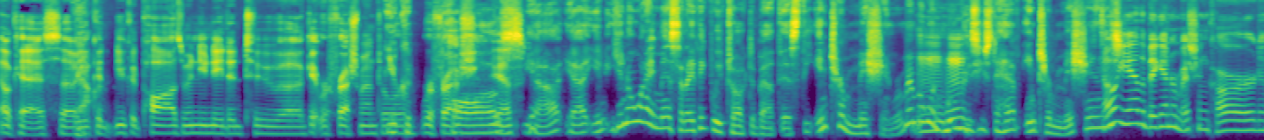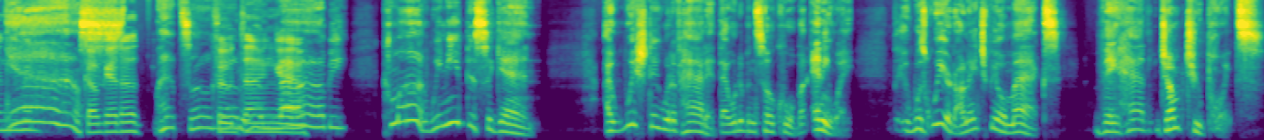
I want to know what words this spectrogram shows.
okay, so Yeah. you could you could pause when you needed to uh, get refreshment or you could refresh. pause. Yes. Yeah, yeah. You, you know what I miss, and I think we've talked about this: the intermission. Remember when Mhm. movies used to have intermissions? Oh yeah, the big intermission card and Yes. go get a Let's food go to thing, yeah. lobby. Come on, we need this again. I wish they would have had it. That would have been so cool. But anyway, it was weird on HBO Max. They had jump two points.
